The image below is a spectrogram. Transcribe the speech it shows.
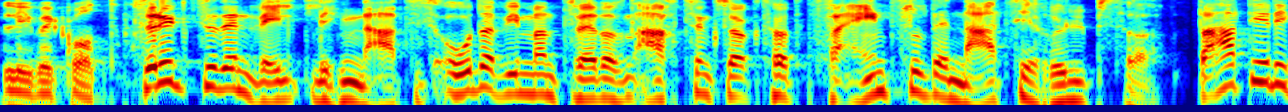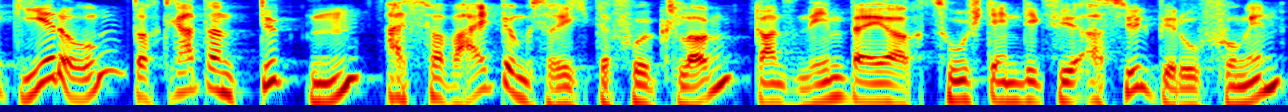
liebe Gott. Zurück zu den weltlichen Nazis oder wie man 2018 gesagt hat, vereinzelte Nazi-Rülpser. Da hat die Regierung doch glatt einen Typen als Verwaltungsrichter vorgeschlagen, ganz nebenbei ja auch zuständig für Asylberufungen,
